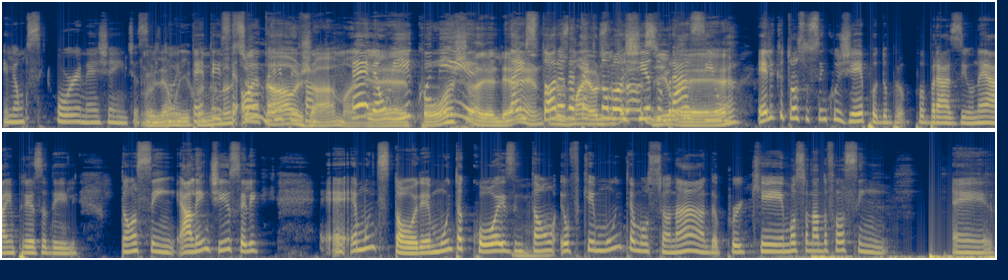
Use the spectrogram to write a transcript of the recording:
Ele é um senhor, né, gente? Assim, Ele é um ícone 86 Olha, de nacional repente, já, mano. É, ele é um ícone poxa, ele na é história da os maiores tecnologia do Brasil. é. Ele que trouxe o 5G pro, do, pro Brasil, né? A empresa dele. Então, assim, além disso, ele é, é muita história, é muita coisa. Uhum. Então, eu fiquei muito emocionada, porque emocionada eu falo assim, é,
